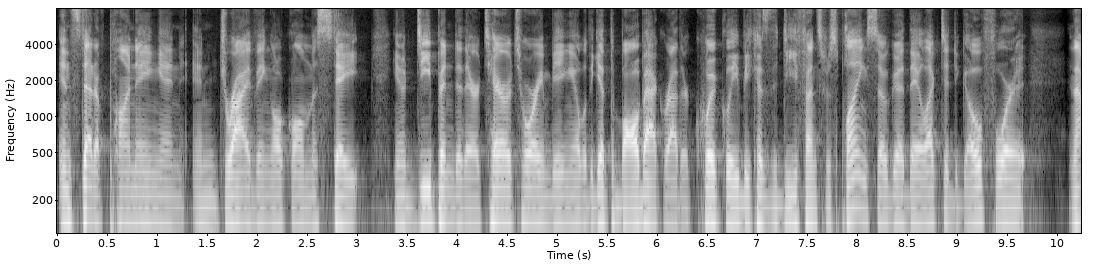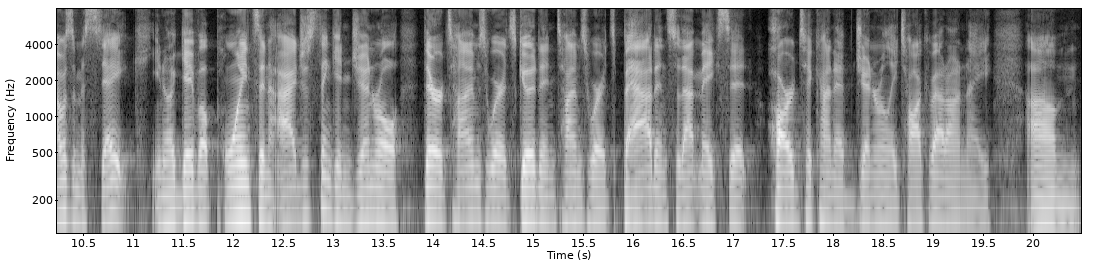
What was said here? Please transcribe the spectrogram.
instead of punting and, and driving Oklahoma State, you know, deep into their territory and being able to get the ball back rather quickly because the defense was playing so good, they elected to go for it. And that was a mistake. You know, it gave up points. And I just think in general, there are times where it's good and times where it's bad. And so that makes it hard to kind of generally talk about on a um,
